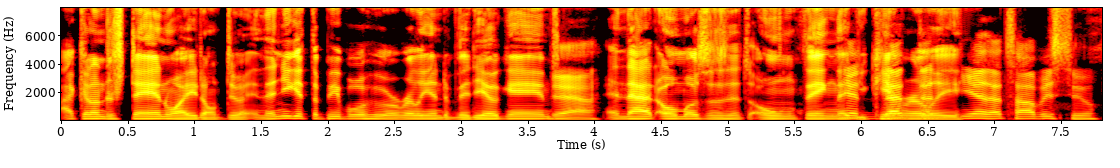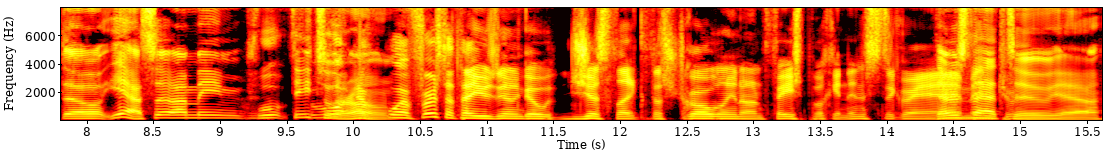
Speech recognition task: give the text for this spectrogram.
I can understand why you don't do it. And then you get the people who are really into video games, yeah and that almost is its own thing that Yeah, you can't that- that- really. yeah that's hobbies too Though, yeah, so I mean, to each to well, their at- own. Well, at first I thought you was gonna go with just like the scrolling on Facebook and Instagram. There's and that tw- too, yeah.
